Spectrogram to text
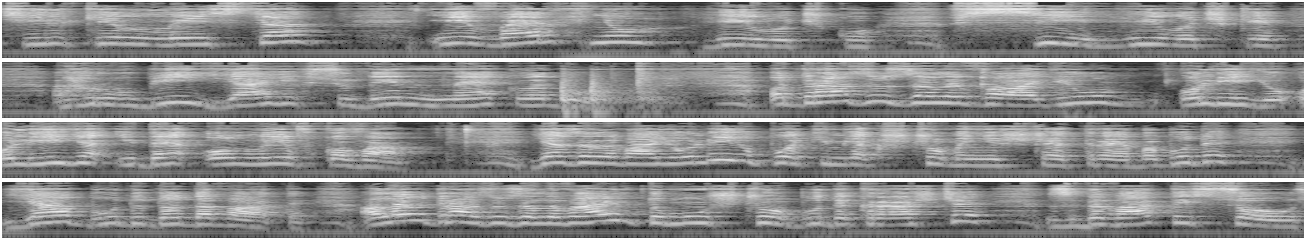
тільки листя і верхню гілочку. Всі гілочки грубі, я їх сюди не кладу. Одразу заливаю олію. Олія іде оливкова. Я заливаю олію, потім, якщо мені ще треба буде, я буду додавати. Але одразу заливаємо, тому що буде краще збиватись соус.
